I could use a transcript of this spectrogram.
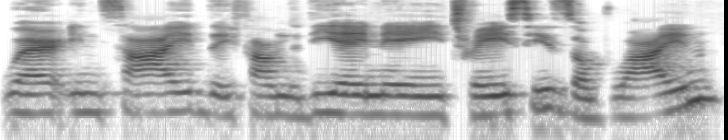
where inside they found DNA traces of wine.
